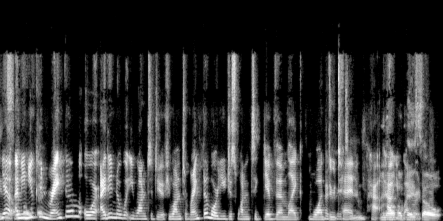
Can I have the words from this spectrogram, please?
Yeah, I mean, you Okay. can rank them, or I didn't know what you wanted to do. If you wanted to rank them, or you just wanted to give them like one A through ten, how, You how you okay, want. so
